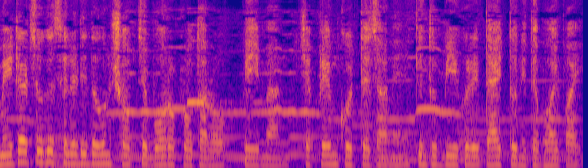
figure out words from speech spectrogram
মেয়েটার চোখে ছেলেটি তখন সবচেয়ে বড় প্রতারক বেইমান সে প্রেম করতে জানে, কিন্তু বিয়ে করে দায়িত্ব নিতে ভয় পায়।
